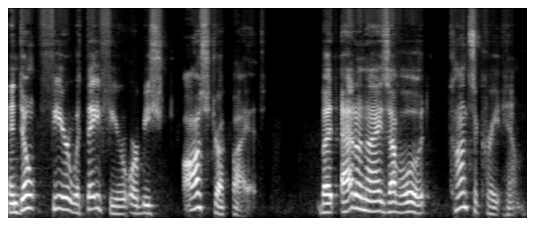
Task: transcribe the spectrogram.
and don't fear what they fear or be awestruck by it. But Adonai Tzva'ot, consecrate him.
